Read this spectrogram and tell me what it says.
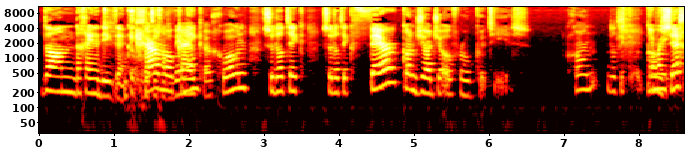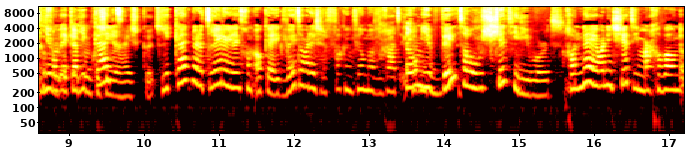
Dan degene die ik denk Ik ga hem wel winnen. kijken. Gewoon zodat ik, zodat ik fair kan judgen over hoe kut hij is. Gewoon dat ik kan je- zeggen je- van ik heb je hem gezien en hij is kut. Je kijkt naar de trailer en je denkt gewoon, oké, ik weet al waar deze fucking film over gaat. Daarom, heb- je weet al hoe shitty die wordt. Gewoon, nee, maar niet shitty, maar gewoon... Eh,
